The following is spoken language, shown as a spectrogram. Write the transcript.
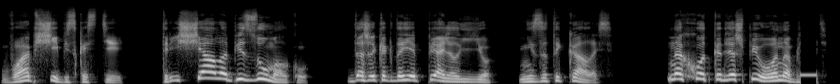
вообще без костей. Трещала без умолку. Даже когда я пялил ее, не затыкалась. Находка для шпиона, блядь.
